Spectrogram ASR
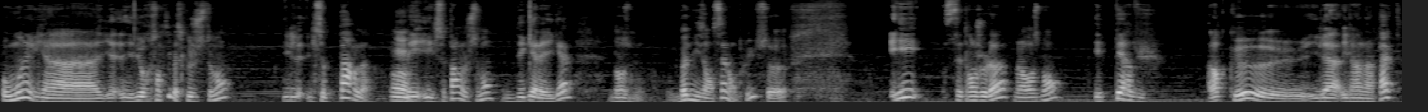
au moins, il y a, y a du ressenti, parce que justement, ils, se parlent, mm. mais ils se parlent justement d'égal à égal, dans une bonne mise en scène en plus. Euh, et cet enjeu-là, malheureusement, est perdu. Alors que euh, il, a, il a un impact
